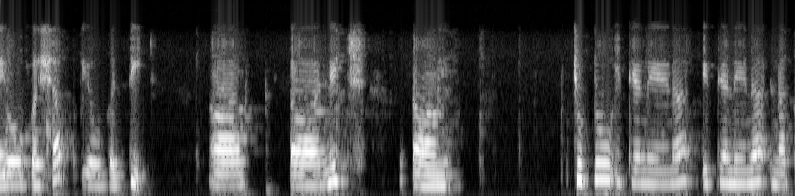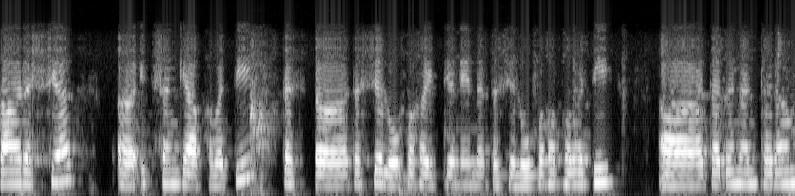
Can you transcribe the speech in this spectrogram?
योगशप् योगति निच् चुटु इत्यनेन इत्यनेन नकारस्य इत्संज्ञा भवति तस् तस्य लोपः इत्यनेन तस्य लोपः भवति तदनन्तरं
